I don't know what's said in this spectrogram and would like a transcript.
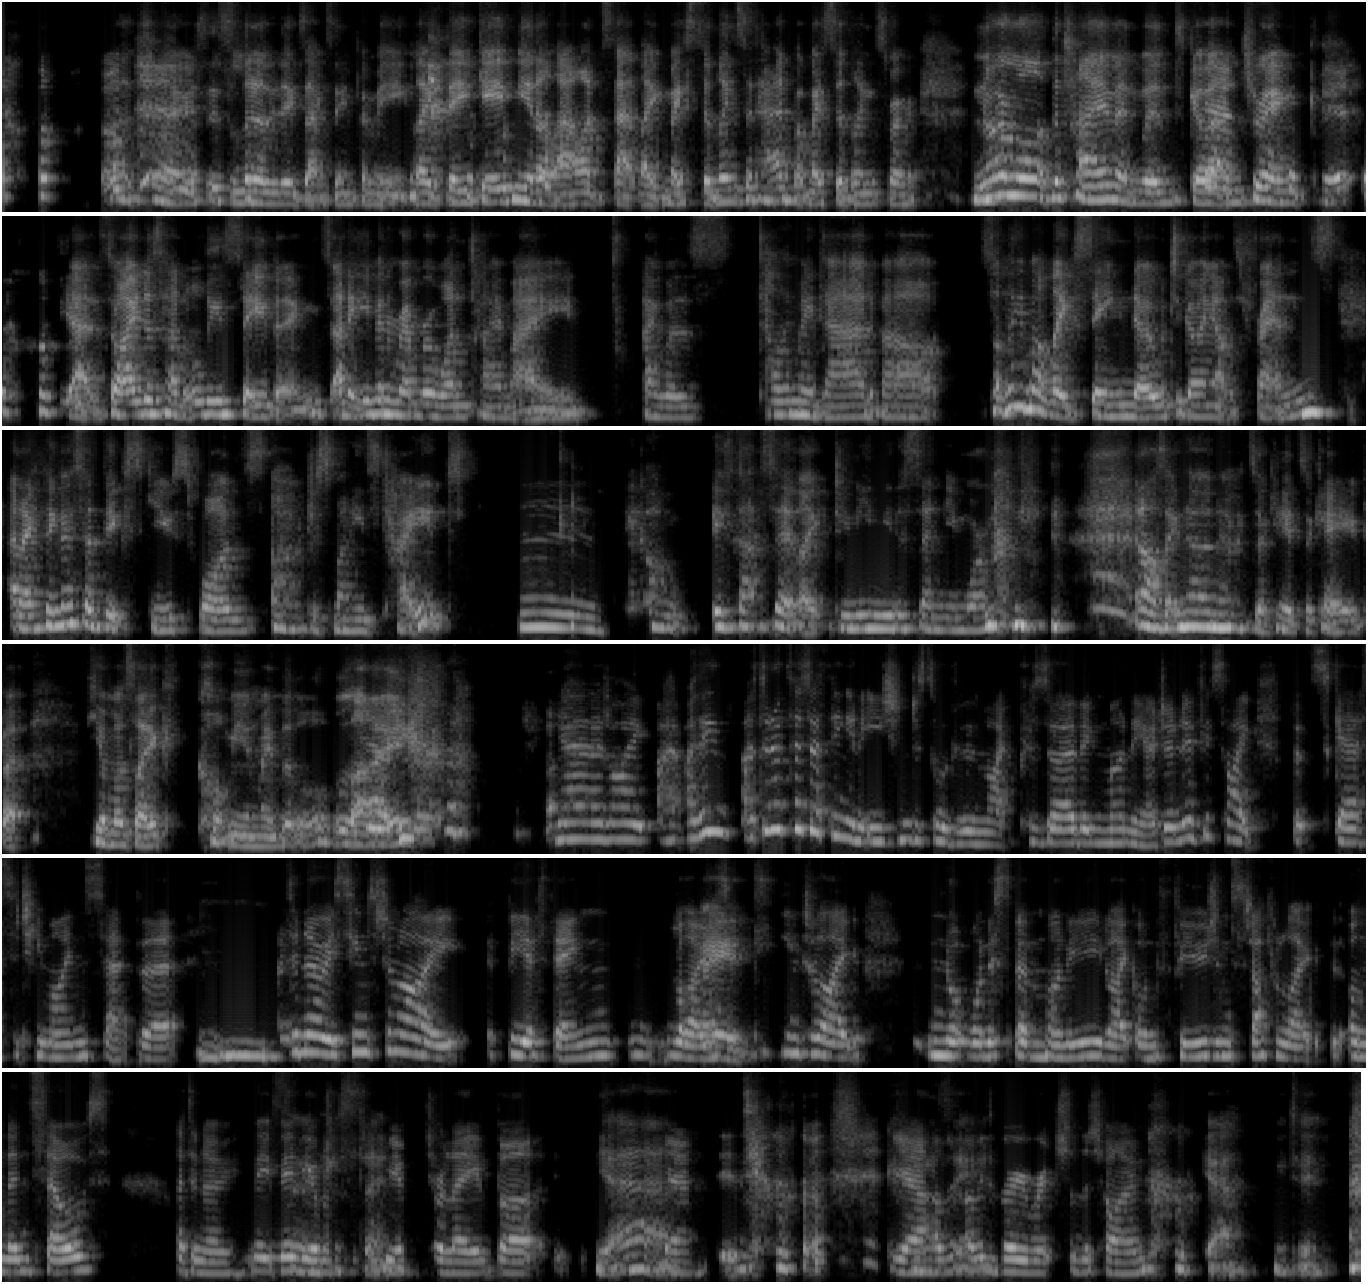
That's hilarious. It's literally the exact same for me. Like they gave me an allowance that like my siblings had had, but my siblings were normal at the time and would go out and drink. Yeah, so I just had all these savings. And I even remember one time I I was telling my dad about something about like saying no to going out with friends. And I think I said the excuse was, oh, just money's tight. Mm, Like, oh, if that's it, like, do you need me to send you more money? And I was like, no, no, it's okay, it's okay. But he almost like caught me in my little lie. yeah, like I, I think I don't know if there's a thing in eating disorder and like preserving money. I don't know if it's like that scarcity mindset, but Mm, I don't know. It seems to like be a thing. Like Right. seem to like not want to spend money like on food and stuff and like on themselves. I don't know. Maybe, So maybe I wouldn't interesting. be able to relate, but yeah, yeah, it's, yeah. I was, I was very rich at the time. yeah, me too.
